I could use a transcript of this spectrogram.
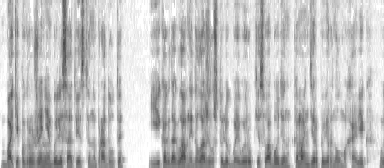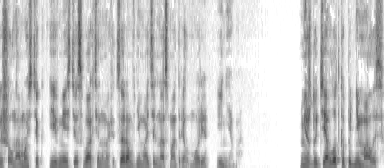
Баки погружения были соответственно продуты, и когда главный доложил, что люк боевой рубки свободен, командир повернул маховик, вышел на мостик и вместе с вахтенным офицером внимательно осмотрел море и небо. Между тем лодка поднималась.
